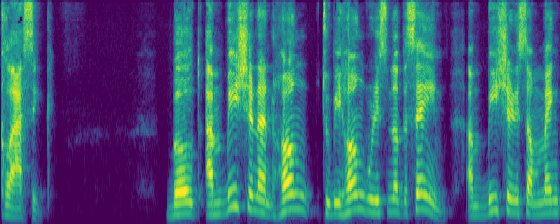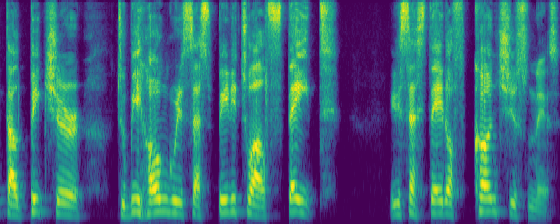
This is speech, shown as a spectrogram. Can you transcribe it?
Classic. But ambition and hung to be hungry is not the same. Ambition is a mental picture. To be hungry is a spiritual state. It is a state of consciousness.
